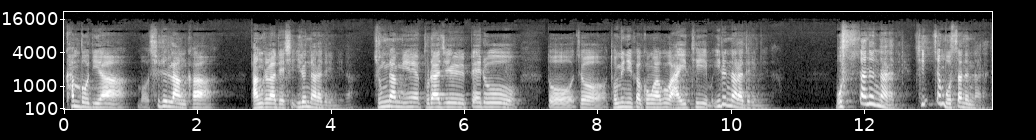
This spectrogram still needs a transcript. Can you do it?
캄보디아, 뭐 스리랑카, 방글라데시 이런 나라들입니다. 중남미의 브라질, 페루, 또 저 도미니카 공화국, 아이티 뭐 이런 나라들입니다. 못 사는 나라들이에요. 진짜 못 사는 나라들이에요.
